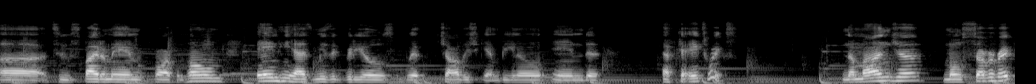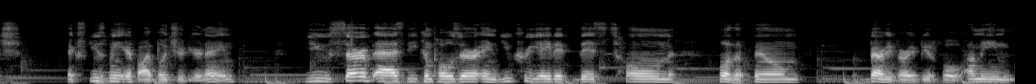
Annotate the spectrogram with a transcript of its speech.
uh, to spider-man far from home and he has music videos with childish gambino and fka twigs nemanja mosurovic excuse me if I butchered your name. You served as the composer and you created this tone for the film. Very, very beautiful. I mean,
